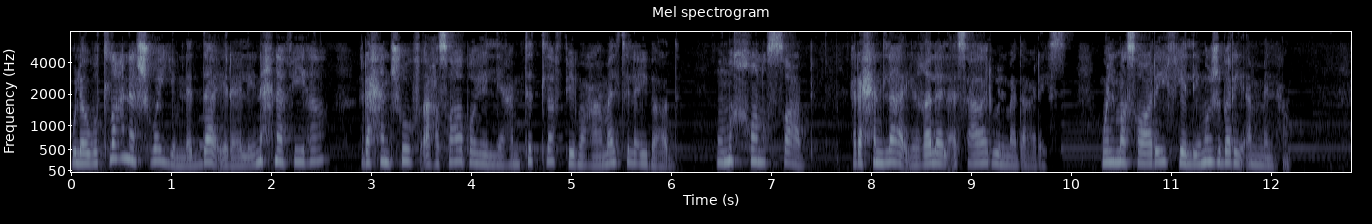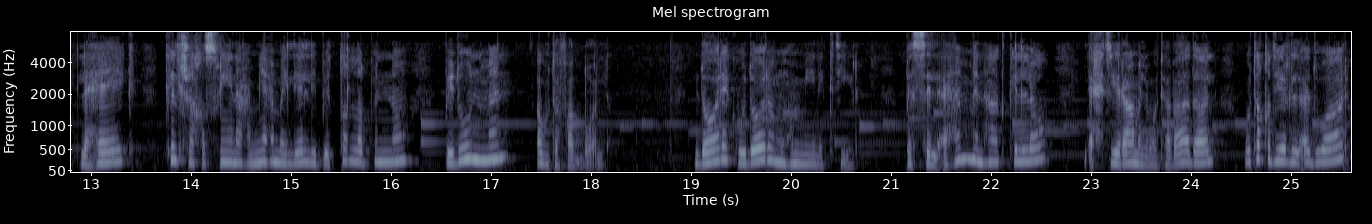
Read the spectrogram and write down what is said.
ولو طلعنا شوي من الدائرة اللي نحن فيها رح نشوف أعصابه يلي عم تتلف بمعاملة العباد ومخهم الصعب. رح نلاقي غلا الأسعار والمدارس والمصاريف يلي مجبر يأمنها. لهيك كل شخص فينا عم يعمل يلي بيتطلب منه بدون من أو تفضل. دورك ودوره مهمين كتير بس الأهم من هاد كله الاحترام المتبادل وتقدير الأدوار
